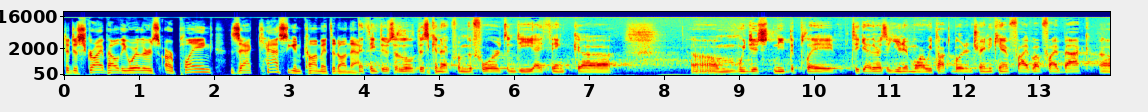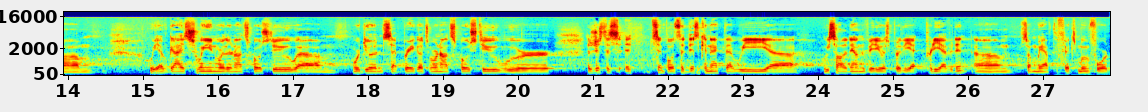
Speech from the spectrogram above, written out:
to describe how the Oilers are playing. Zack Kassian commented on that. I think there's a little disconnect from the forwards and D. I think uh, um, we just need to play together as a unit more. We talked about it in training camp, five up, five back. Um, we have guys swinging where they're not supposed to. Um, we're doing set breakouts where we're not supposed to. We're there's just a, it's simple. It's a disconnect that we uh, we saw today on the video. It's pretty pretty evident. Um, something we have to fix moving forward.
